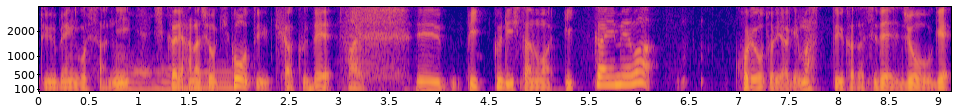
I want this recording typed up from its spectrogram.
という弁護士さんにしっかり話を聞こうという企画で、はい。えーびっくりしたのは1回目はこれを取り上げますという形で上下、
